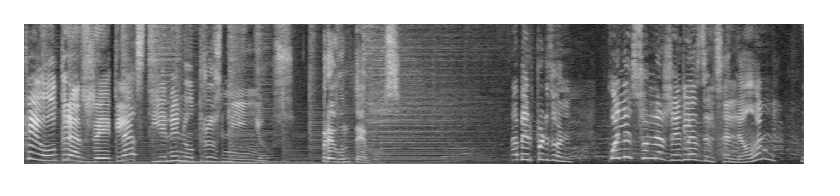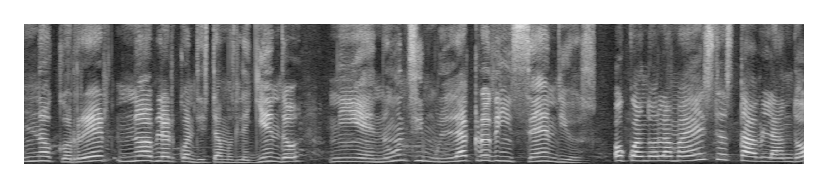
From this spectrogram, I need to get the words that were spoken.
qué otras reglas tienen otros niños. Preguntemos. A ver, perdón. ¿Cuáles son las reglas del salón? No correr, no hablar cuando estamos leyendo, ni en un simulacro de incendios. O cuando la maestra está hablando,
